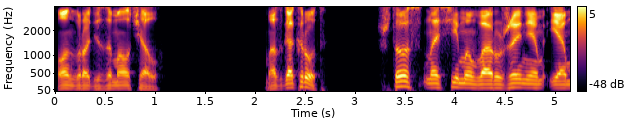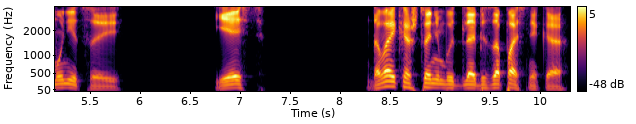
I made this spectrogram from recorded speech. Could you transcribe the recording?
Он вроде замолчал. «Мозгокрут, что с носимым вооружением и амуницией?» «Есть. Давай-ка что-нибудь для безопасника,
